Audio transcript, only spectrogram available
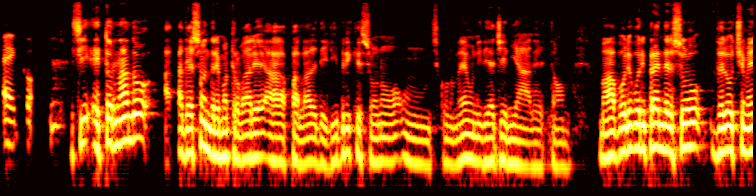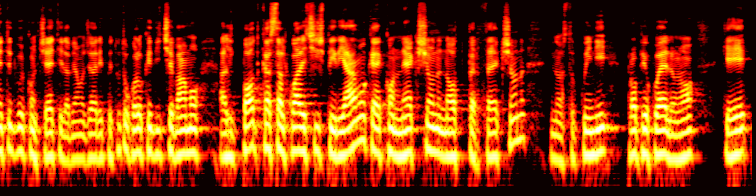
Ecco. Sì, e tornando, adesso andremo a trovare a parlare dei libri che sono, un, secondo me, un'idea geniale, Tom. Ma volevo riprendere solo velocemente due concetti, l'abbiamo già ripetuto, quello che dicevamo al podcast al quale ci ispiriamo, che è Connection, not Perfection, il nostro, quindi proprio quello, no? Che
